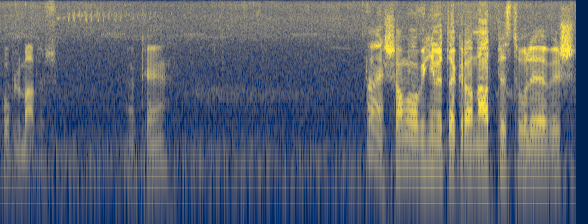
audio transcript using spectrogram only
problematisch. Okay. Ah, ich schau mal, ob ich ihn mit der Granatpistole erwisch.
